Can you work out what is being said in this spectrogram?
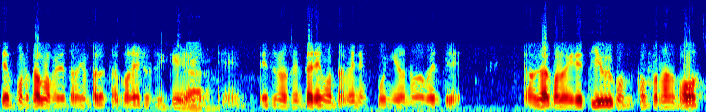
de, aportar lo mío también para estar con ellos, así que eh, eso nos sentaremos también en junio nuevamente hablar con los directivos y con, Fernando Bosch.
